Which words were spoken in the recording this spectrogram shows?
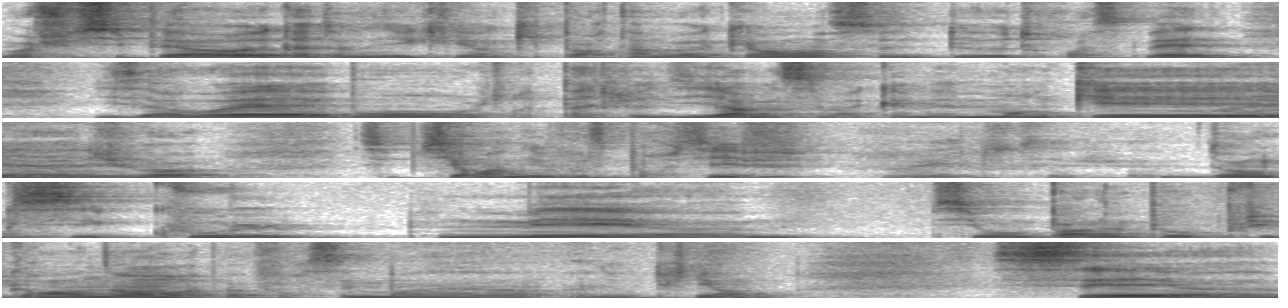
Moi, je suis super heureux quand on a des clients qui partent en vacances deux, trois semaines. Ils disent, ah ouais, bon, je voudrais pas te le dire, mais ça m'a quand même manqué, tu vois, ces petits rendez-vous sportifs. Oui, tout à fait. Donc c'est cool, mais euh, si on parle un peu au plus grand nombre, pas forcément à, nos clients, c'est euh,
